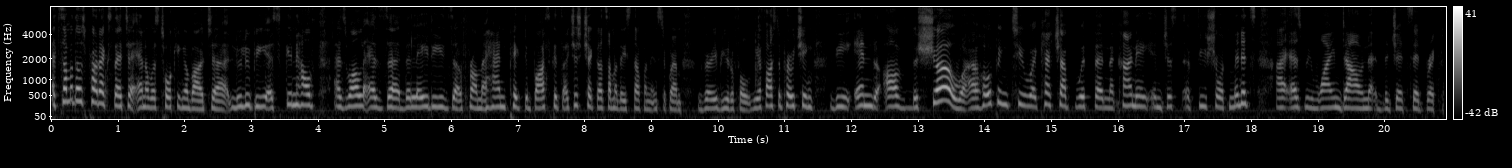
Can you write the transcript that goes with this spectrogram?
at some of those products that uh, Anna was talking about, uh, Lulu Bee uh, Skin Health, as well as the ladies from Handpicked Baskets. I just checked out some of their stuff on Instagram. Very beautiful. We are fast approaching the end of the show. Uh, hoping to catch up with Nakane in just a few short minutes as we wind down the Jet Set Breakfast.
